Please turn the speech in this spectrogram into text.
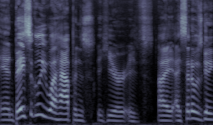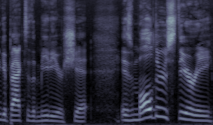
And basically, what happens here is I, I said I was going to get back to the meteor shit. Is Mulder's theory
